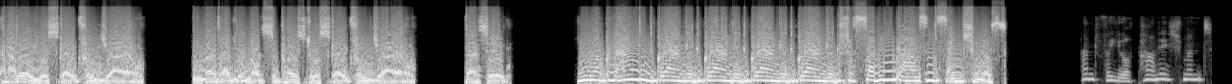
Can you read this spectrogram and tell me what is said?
How dare you escape from jail? You know that you're not supposed to escape from jail. That's it. 7,000 centuries. And for your punishment,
